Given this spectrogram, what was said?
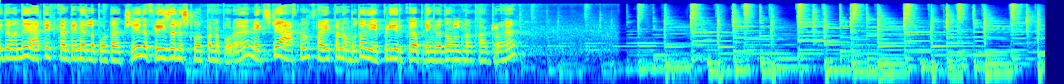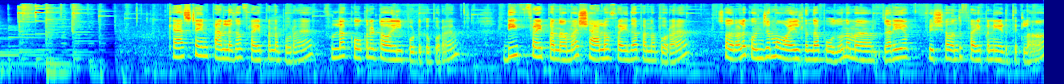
இதை வந்து ஏர்டைட் கண்டெய்னரில் போட்டாச்சு. இதை ஃப்ரீசரில் ஸ்டோர் பண்ண போகிறேன் நெக்ஸ்ட் டே ஆஃப்டர்நூன் ஃப்ரை பண்ணும்போது அது எப்படி இருக்குது அப்படிங்கிறத உங்களுக்கு நான் காட்டுறேன். கேஸ்ட் அயன் பேனில் தான் ஃப்ரை பண்ண போகிறேன் ஃபுல்லாக கோகனட் ஆயில் போட்டுக்க போகிறேன் டீப் ஃப்ரை பண்ணாமல் ஷாலோ ஃப்ரை தான் பண்ண போகிறேன் ஸோ அதனால் கொஞ்சமாக ஆயில் இருந்தால் போதும். நம்ம நிறைய ஃபிஷ்ஷை வந்து ஃப்ரை பண்ணி எடுத்துக்கலாம்.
